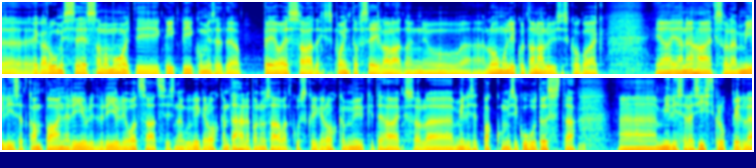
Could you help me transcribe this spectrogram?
äh, ega ruumis sees samamoodi kõik liikumised ja POS-alad ehk siis point of sale alad on ju äh, loomulikult analüüsis kogu aeg. Ja, ja näha, eks ole, millised kampaaniariiulid või riiuli otsad siis nagu kõige rohkem tähelepanu saavad, kust kõige rohkem müüki teha, eks ole, milliseid pakkumisi kuhu tõsta, millisele sihtgrupile,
